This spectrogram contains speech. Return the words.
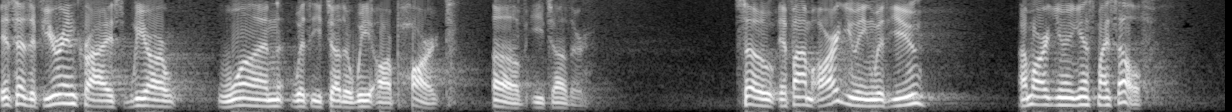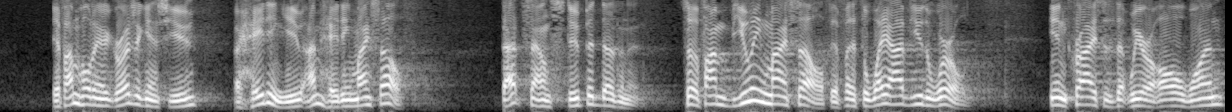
It says if you're in Christ, we are one with each other. We are part of each other. So if I'm arguing with you, I'm arguing against myself. If I'm holding a grudge against you or hating you, I'm hating myself. That sounds stupid, doesn't it? So if I'm viewing myself, if, if the way I view the world in Christ is that we are all one,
